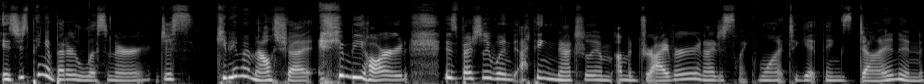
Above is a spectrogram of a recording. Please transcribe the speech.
is just being a better listener. Just keeping my mouth shut. It can be hard, especially when I think naturally I'm, I'm a driver and I just like want to get things done and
